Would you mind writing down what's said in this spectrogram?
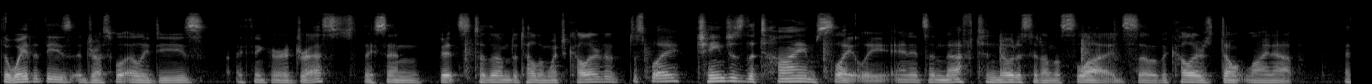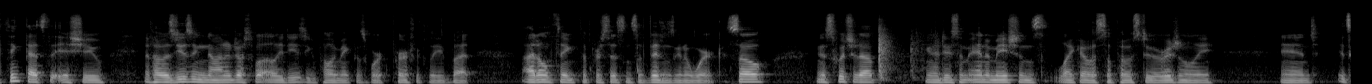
The way that these addressable LEDs I think are addressed, they send bits to them to tell them which color to display, changes the time slightly and it's enough to notice it on the slides so the colors don't line up. I think that's the issue. If I was using non-addressable LEDs you could probably make this work perfectly but I don't think the persistence of vision is going to work. So I'm to switch it up. I'm to do some animations like I was supposed to originally, and it's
